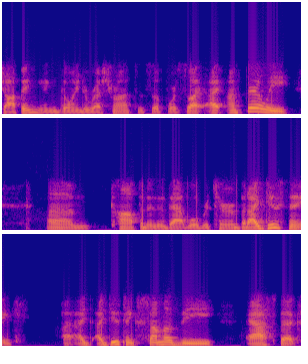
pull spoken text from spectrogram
shopping and going to restaurants and so forth. So i, I am fairly um, confident that that will return. But i do think I, I do think some of the aspects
